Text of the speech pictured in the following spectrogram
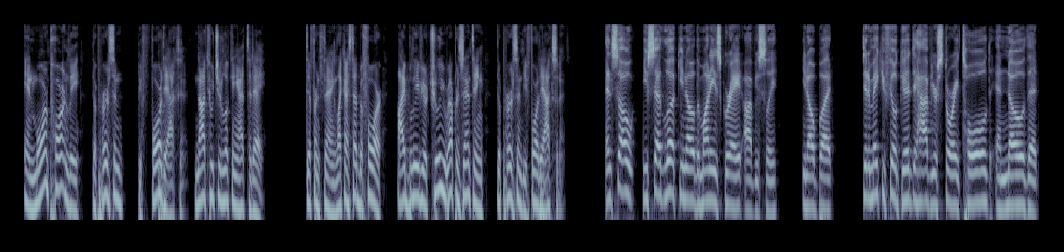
And more importantly, the person before the accident, not what you're looking at today. Different thing. Like I said before, I believe you're truly representing the person before the accident. And so you said, look, you know, the money's great, obviously, you know, but did it make you feel good to have your story told and know that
